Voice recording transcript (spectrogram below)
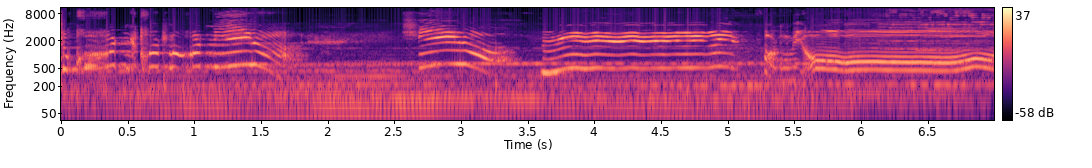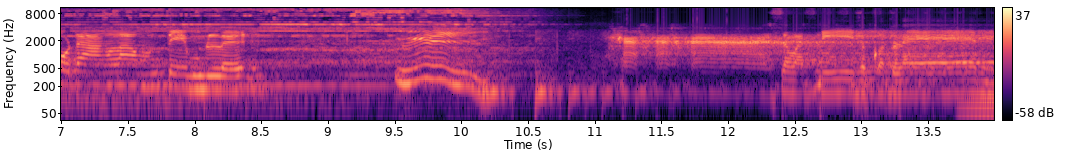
ทุกคนโคตรร้อนนี่อะเขี้ยฟังนี่โอ้นางลำเต็มเลย ฮ้ยฮ่าฮ่าฮ่าสวัสดีสกอตแลนด์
